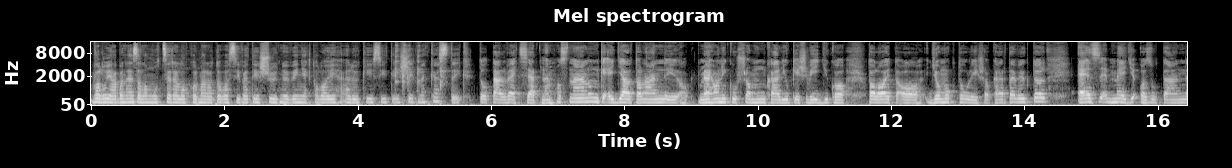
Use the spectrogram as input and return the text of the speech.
Valójában ezzel a módszerrel akkor már a tavaszi vetésű növények talaj előkészítését megkezdték? Totál vegyszert nem használunk, egyáltalán mechanikusan munkáljuk és védjük a talajt a gyomoktól és a kártevőktől. Ez megy azután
